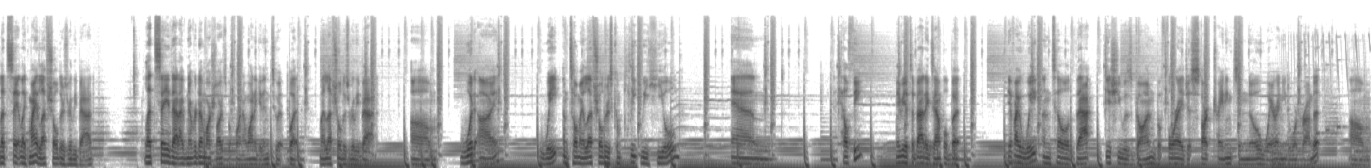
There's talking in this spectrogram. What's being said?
let's say, like, my left shoulder is really bad. Let's say that I've never done martial arts before and I want to get into it, but my left shoulder is really bad. Um, would I wait until my left shoulder is completely healed and healthy? Maybe it's a bad example, but if I wait until that issue is gone before I just start training to know where I need to work around it, um,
